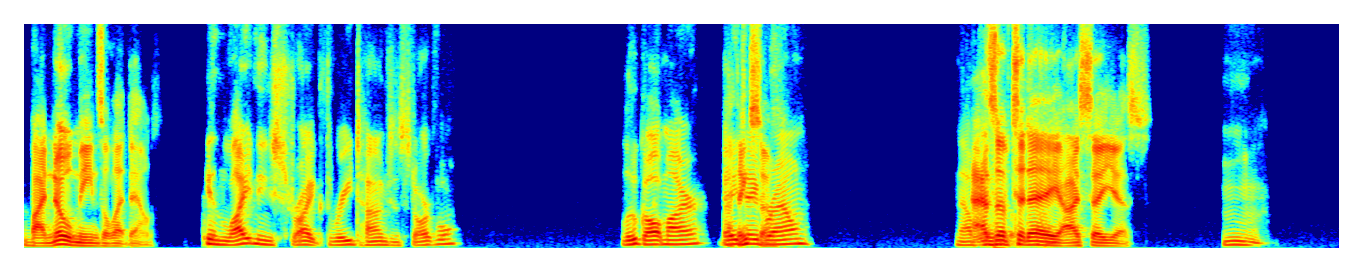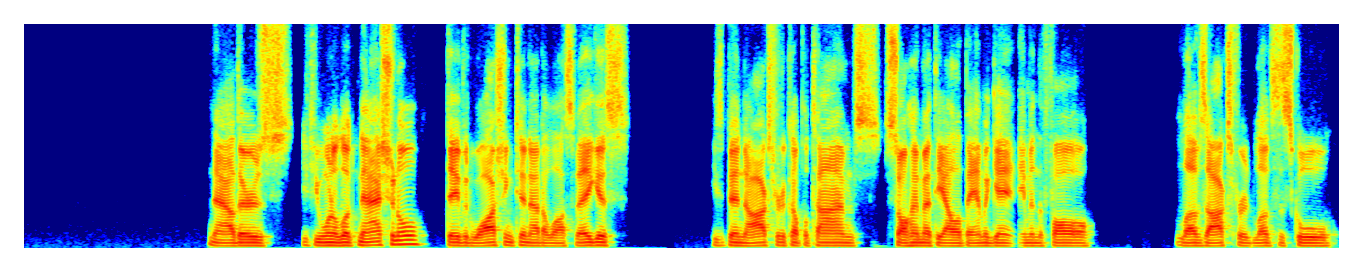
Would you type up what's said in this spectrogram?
by no means a letdown. Can Lightning strike three times in Starkville? Luke think AJ so. Brown. Now As of today, I say yes. Hmm. Now there's if you want to look national, David Washington out of Las Vegas. He's been to Oxford a couple times. Saw him at the Alabama game in the fall. Loves Oxford, loves the school,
